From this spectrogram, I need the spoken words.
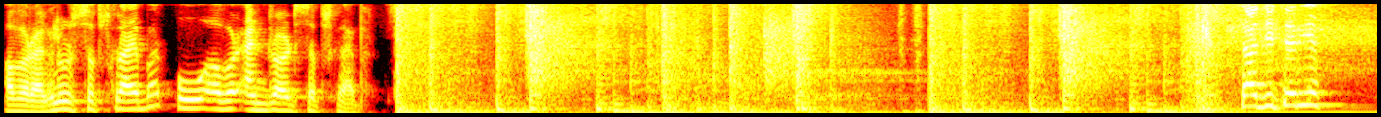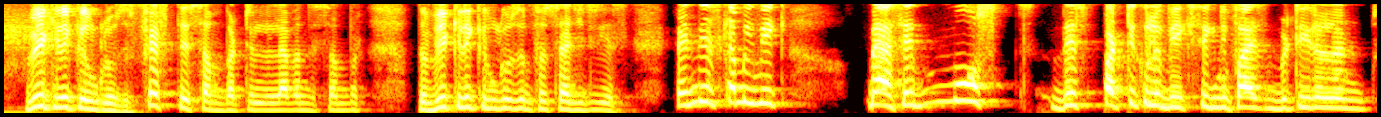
our regular subscriber or our Android subscriber. Sagittarius, weekly conclusion, 5th December till 11th December, the weekly conclusion for Sagittarius. In this coming week, may I say, most, this particular week signifies material and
